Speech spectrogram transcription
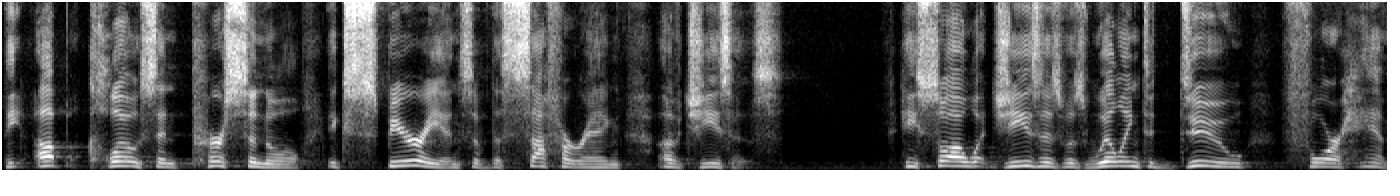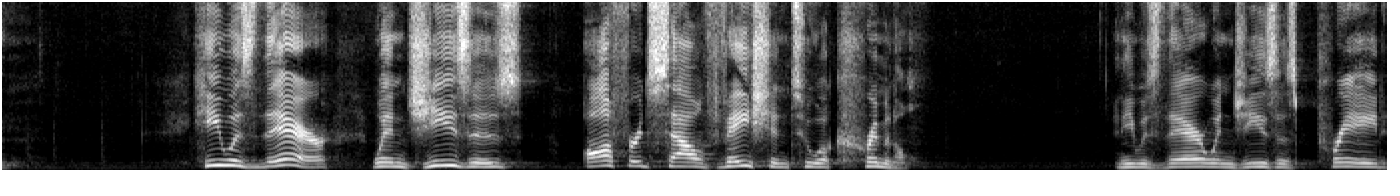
the up close and personal experience of the suffering of Jesus. He saw what Jesus was willing to do for him. He was there when Jesus offered salvation to a criminal. And he was there when Jesus prayed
